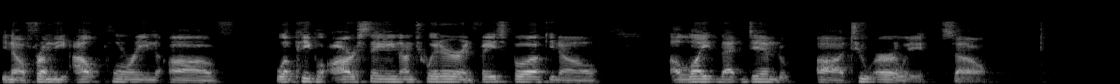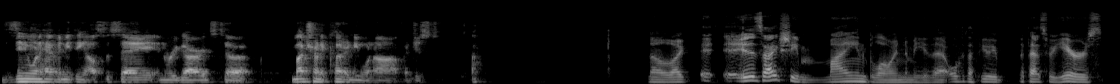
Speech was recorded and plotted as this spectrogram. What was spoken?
you know, from the outpouring of what people are saying on Twitter and Facebook. You know, a light that dimmed uh, too early. So, does anyone have anything else to say in regards to? I'm not trying to cut anyone off. I just No, like it, it is actually mind blowing to me that over the few the past few years,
